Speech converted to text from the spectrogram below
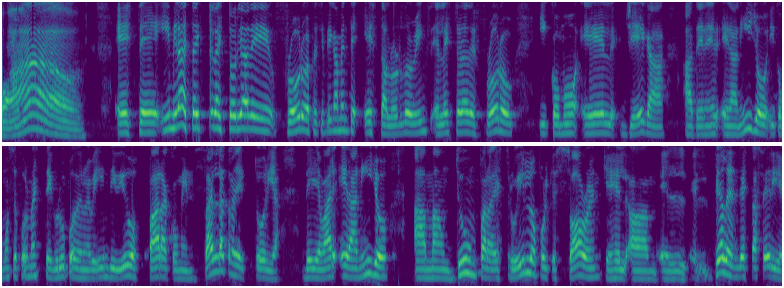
wow. Este, y mira, esta es la historia de Frodo, específicamente esta, Lord of the Rings, es la historia de Frodo y cómo él llega a tener el anillo y cómo se forma este grupo de nueve individuos para comenzar la trayectoria de llevar el anillo a Mount Doom para destruirlo porque Sauron, que es el, um, el, el villain de esta serie,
